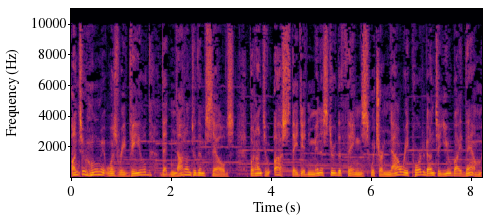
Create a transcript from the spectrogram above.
Unto whom it was revealed that not unto themselves, but unto us they did minister the things which are now reported unto you by them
